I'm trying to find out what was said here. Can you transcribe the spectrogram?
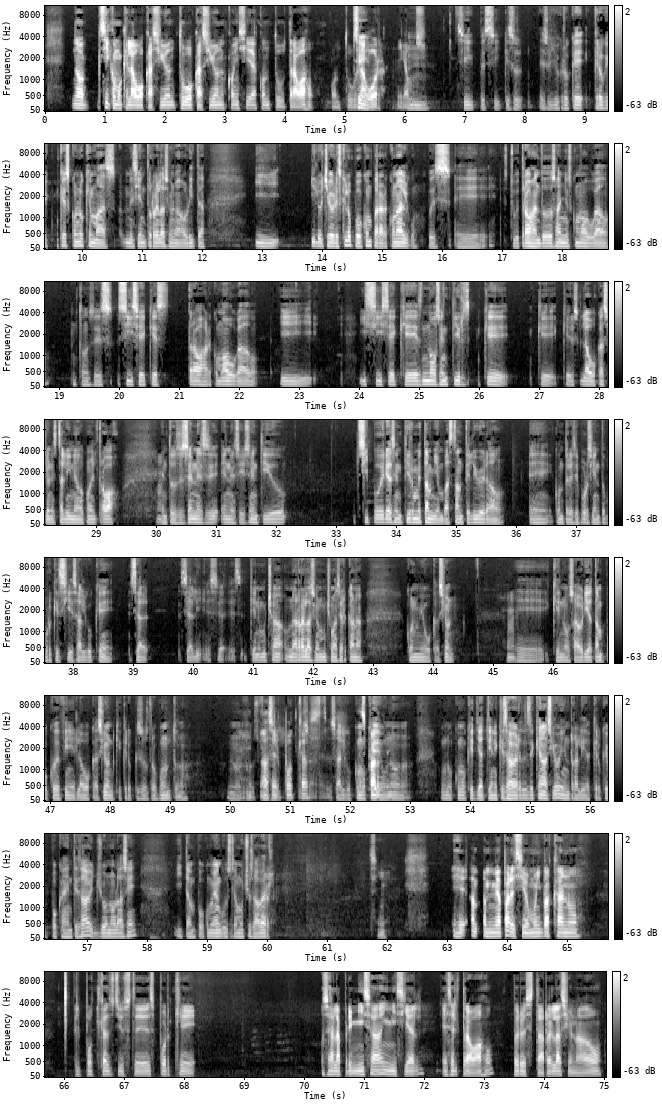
no, sí, como que la vocación, tu vocación coincida con tu trabajo, con tu labor, digamos. Mm, sí, pues sí, que eso, eso yo creo que, creo que, es con lo que más me siento relacionado ahorita. Y, y lo chévere es que lo puedo comparar con algo. Pues eh, estuve trabajando dos años como abogado, entonces sí sé que es trabajar como abogado y, y sí sé que es no sentir que, que, que la vocación está alineada con el trabajo. Entonces, en ese, en ese sentido, sí podría sentirme también bastante liberado eh, con 13%, porque sí es algo que se, tiene mucha, una relación mucho más cercana con mi vocación. Eh, que no sabría tampoco definir la vocación, que creo que es otro punto, ¿no? Hacer podcast. Es, algo como que uno, uno como que ya tiene que saber desde que nació y en realidad creo que poca gente sabe, yo no la sé y tampoco me angustia mucho saberlo. Sí. Eh, a, mí me ha parecido muy bacano el podcast de ustedes porque, o sea, la premisa inicial es el trabajo, pero está relacionado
